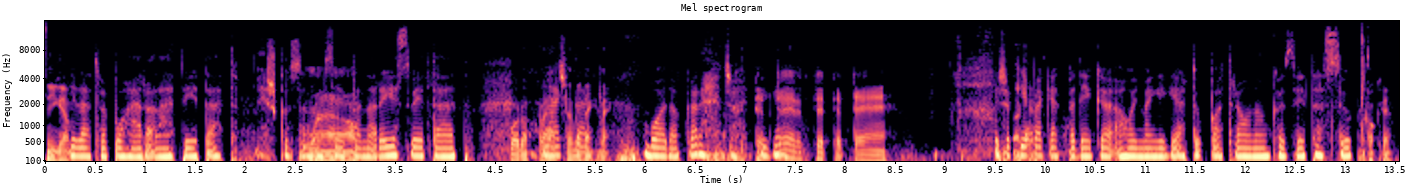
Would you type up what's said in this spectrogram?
Igen. illetve pohár alátétet. És köszönöm wow. szépen a részvételt. Boldog karácsony mindenkinek. Boldog karácsonyt, igen. És a okay. képeket pedig, eh, ahogy megígértük, Patreonon közé tesszük. Oké. Okay.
